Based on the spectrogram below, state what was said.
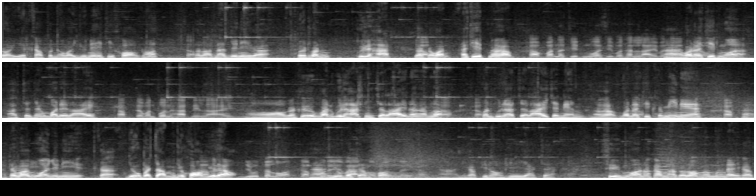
ร้อยเอ็ดครับเพิ่นเอาไว้อยู่ในที่คอกเนาะครับ ตลาดนัดที่นี่ก็เปิดวันพฤหัสแล้วก็วันอาทิตย์นะครับครับวันอาทิตย์งวดสิบ่ท่านหลายอ่าวันอาทิตย์งัวอาจจะยังบ่ได้หลายครับแต่วันพฤหัสนี่หลายอ๋อก็คือวันพฤหัสนี่จะหลายนะครับเนาะครับครับวันพฤหัสจะหลายจะแน่นนะครับวันอาทิตย์ก็มีแน่ครับผมอ่าแต่ว่างัวอยู่นี่ก็อยู่ประจำอยู่คอกอยู่แล้ว อยู่ตลอดครับอ่าผู้ใดอยู่ประจำว่างครอบมาเบิ่งเลยครับ อ่านี่ครับพี่น้องที่อยากจะ ซื้องัวเนาะครับเนาะก็ลองมาเมืองได้ครับ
